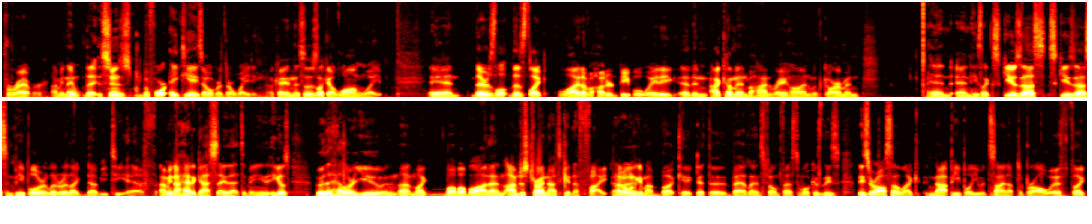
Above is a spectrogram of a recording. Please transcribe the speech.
forever. I mean, they, they as soon as before ATA is over, they're waiting. Okay, and this so there's like a long wait. And there's this like line of hundred people waiting, and then I come in behind Rayhan with Garmin, and and he's like, "Excuse us, excuse us," and people are literally like, "WTF?" I mean, I had a guy say that to me. He goes, "Who the hell are you?" And I'm like, "Blah blah blah." And I'm just trying not to get in a fight. I don't want to get my butt kicked at the Badlands Film Festival because these these are also like not people you would sign up to brawl with. Like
